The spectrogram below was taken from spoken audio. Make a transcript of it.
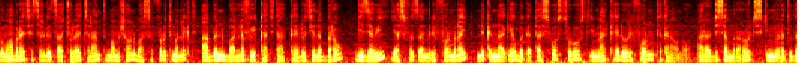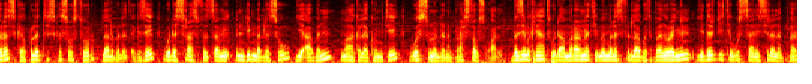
በማህበራዊ ትስስር ገጻቸው ላይ ትናንት ማምሻውን ባሰፈሩት መልእክት አብን ባለፈው የካቲት አካሂዶት የነበረው ጊዜያዊ የአስፈጻሚ ሪፎርም ላይ ንቅናቄው በቀጣይ ሶስት ወር ውስጥ የሚያካሄደው ሪፎርም ተከናውኖ አዳዲስ አመራሮች እስኪመረጡ ድረስ ከሁለት እስከ ሶስት ወር ላልበለጠ ጊዜ ወደ ስራ አስፈጻሚ እንዲመለሱ የአብን ማዕከላዊ ኮሚቴ ወስኖ እንደነበር አስታውሰዋል። በዚህ ምክንያት ወደ አመራርነት የመመለስ ፍላጎት ባይኖረኝም የድርጅቴ ውሳኔ ስለነበር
